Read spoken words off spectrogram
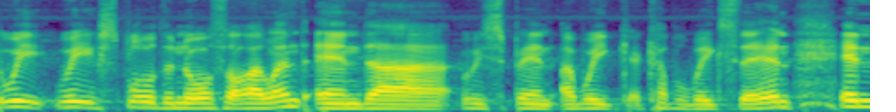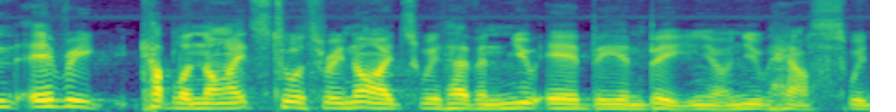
we, we explored the North Island and uh, we spent a week, a couple of weeks there. And, and every couple of nights, two or three nights, we'd have a new Airbnb, you know, a new house. We'd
